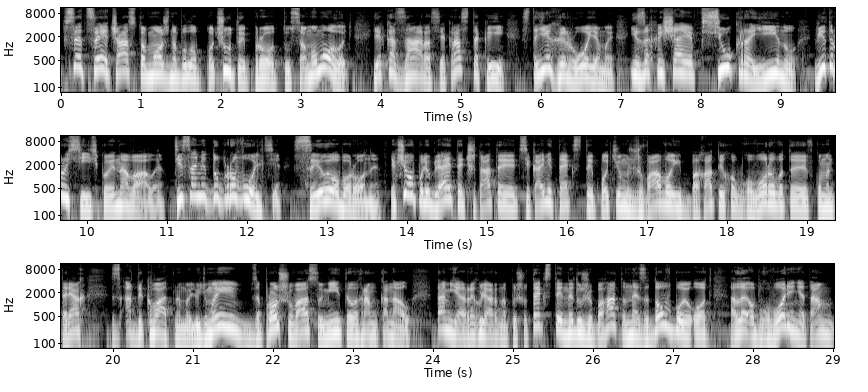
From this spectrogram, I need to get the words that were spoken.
Все це часто можна було почути про ту саму молодь, яка зараз якраз таки стає героями і захищає всю країну від російської навали. Ті самі добровольці, сили оборони. Якщо ви полюбляєте читати цікаві тексти, потім жваво і багато їх обговорювати в коментарях з адекватними людьми, запрошу вас у мій телеграм-канал. Там я регулярно пишу тексти, не дуже багато, не задовбою, от, але обговорення там.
